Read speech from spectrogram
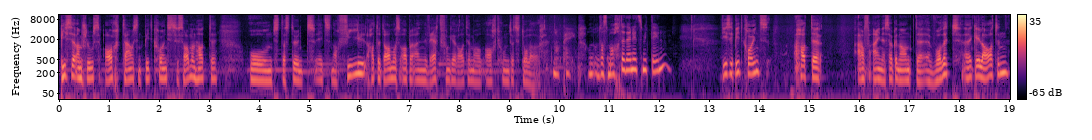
bis er am Schluss 8000 Bitcoins zusammen hatte. Und das tönt jetzt nach viel, hatte damals aber einen Wert von gerade mal 800 Dollar. Okay. Und, und was macht er denn jetzt mit denen? Diese Bitcoins hat er auf eine sogenannte äh, Wallet äh, geladen.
